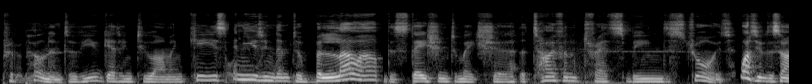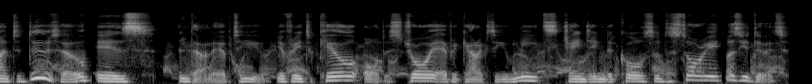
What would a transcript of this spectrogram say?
proponent of you getting two arming keys and using them to blow up the station to make sure the Typhon threat's being destroyed. What you decide to do, though, is entirely up to you. You're free to kill or destroy every character you meet, changing the course of the story as you do it,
